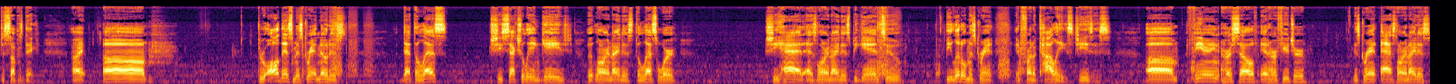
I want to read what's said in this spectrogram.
to suck his dick. All right. Um, through all this, Miss Grant noticed that the less she sexually engaged with Laurinaitis, the less work she had as Laurinaitis began to belittle Miss Grant in front of colleagues. Jesus. Um, fearing herself and her future, Miss Grant asked Laurinaitis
